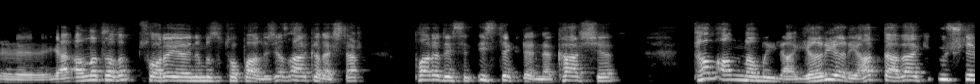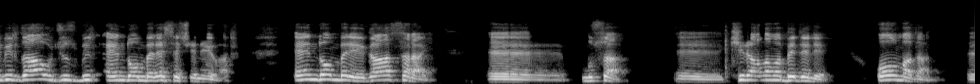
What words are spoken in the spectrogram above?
Ee, yani anlatalım. Sonra yayınımızı toparlayacağız. Arkadaşlar Parades'in isteklerine karşı tam anlamıyla yarı yarıya hatta belki üçte bir daha ucuz bir Endombele seçeneği var. Endombele'yi Galatasaray e, Musa e, kiralama bedeli olmadan e,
